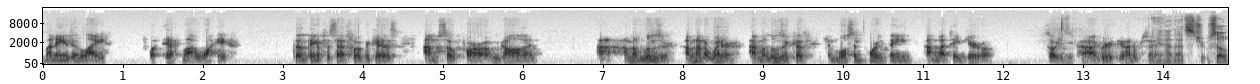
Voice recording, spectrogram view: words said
my name's in life. But if my wife doesn't think I'm successful because I'm so far gone, uh, I'm a loser. I'm not a winner. I'm a loser because the most important thing I'm not taking care of. So I agree with you 100%. Yeah, that's true. So,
